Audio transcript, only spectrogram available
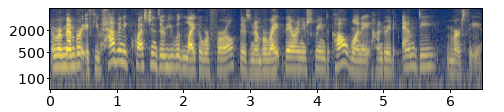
And remember, if you have any questions or you would like a referral, there's a number right there on your screen to call, 1-800-MD-MERCY.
